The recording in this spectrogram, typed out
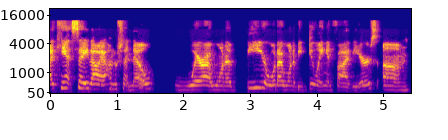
I can't say that I 100% know where I want to be or what I want to be doing in five years. Um,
